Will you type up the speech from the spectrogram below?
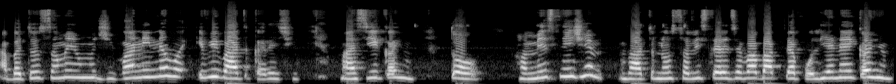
આ બધો સમય હું જીવવાની ન હોય એવી વાત કરે છે. માસીએ કહ્યું, તો હંમેશની જેમ વાતનો સવિસ્તર જવાબ આપતા પોલિયાનાએ કહ્યું,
